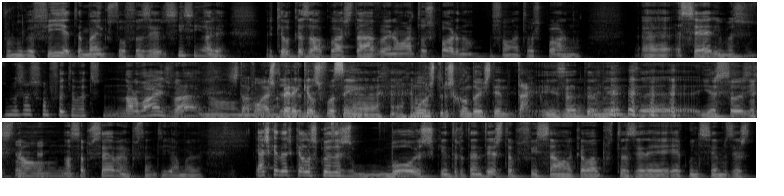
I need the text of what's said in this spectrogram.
pornografia também que estou a fazer? Sim, sim, olha, aquele casal que lá estava eram atores porno, são atores porno. Uh, a sério, mas, mas eles são perfeitamente normais, vá. Não, Estavam não, à espera que eles fossem monstros com dois tentáculos. Exatamente. uh, e as pessoas isso não, não se apercebem, portanto, e é uma... Acho que é daquelas coisas boas que, entretanto, esta profissão acaba por trazer é, é conhecermos este,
